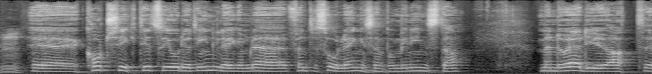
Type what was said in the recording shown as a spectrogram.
Mm. Eh, kortsiktigt så gjorde jag ett inlägg om det här för inte så länge sedan på min Insta. Men då är det ju att... Eh,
